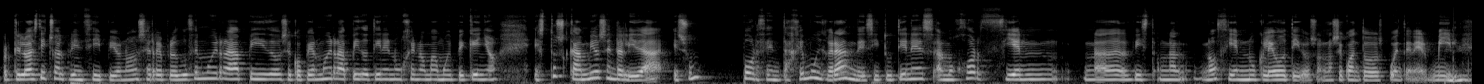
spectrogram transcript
porque lo has dicho al principio, ¿no? Se reproducen muy rápido, se copian muy rápido, tienen un genoma muy pequeño. Estos cambios en realidad es un porcentaje muy grande. Si tú tienes a lo mejor 100, ¿no? 100 nucleótidos, o no sé cuántos pueden tener, 1000,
